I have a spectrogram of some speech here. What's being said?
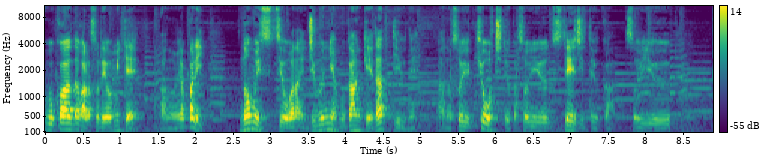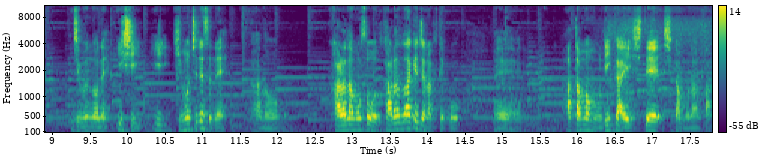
僕はだからそれを見て、あの、やっぱり飲む必要がない、自分には無関係だっていうね、あの、そういう境地というか、そういうステージというか、そういう自分のね、意志、気持ちですね。あの、体もそう、体だけじゃなくて、こう、えー、頭も理解して、しかもなんか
